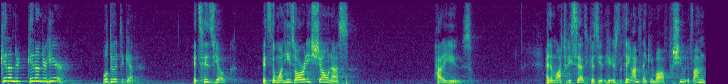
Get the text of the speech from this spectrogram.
get under, get under here. We'll do it together. It's his yoke, it's the one he's already shown us how to use. And then watch what he says, because here's the thing I'm thinking, well, shoot, if I'm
